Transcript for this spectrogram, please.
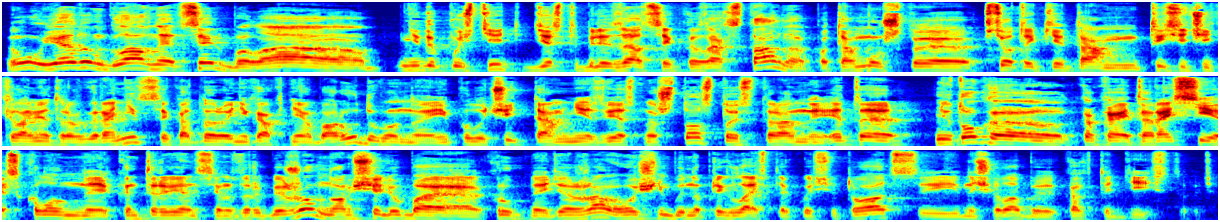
Ну, я думаю, главная цель была не допустить дестабилизации Казахстана, потому что все-таки там тысячи километров границы, которые никак не оборудованы, и получить там неизвестно что с той стороны, это не только какая-то Россия, склонная к интервенциям за рубежом, но вообще любая крупная держава очень бы напряглась в такой ситуации и начала бы как-то действовать.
